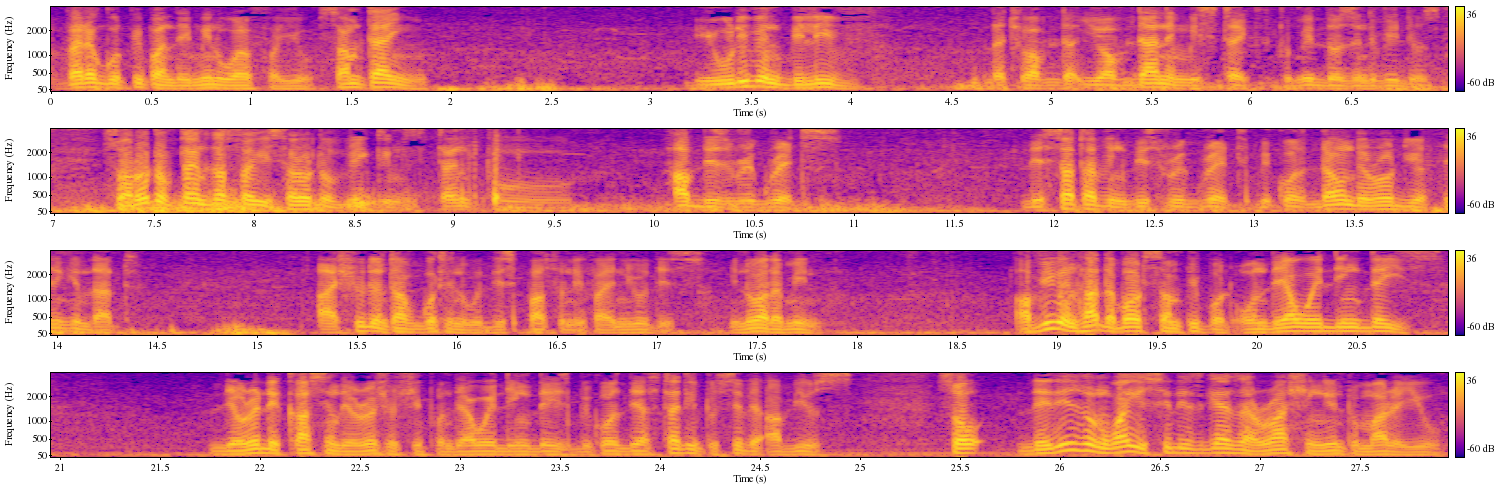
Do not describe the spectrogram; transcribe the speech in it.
Very good people and they mean well for you. Sometimes you will even believe that you have, you have done a mistake to meet those individuals. So a lot of times that's why you see a lot of victims tend to have these regrets. They start having this regret because down the road you're thinking that I shouldn't have gotten with this person if I knew this. You know what I mean? I've even heard about some people on their wedding days. They're already cursing the relationship on their wedding days because they're starting to see the abuse. So the reason why you see these guys are rushing in to marry you,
